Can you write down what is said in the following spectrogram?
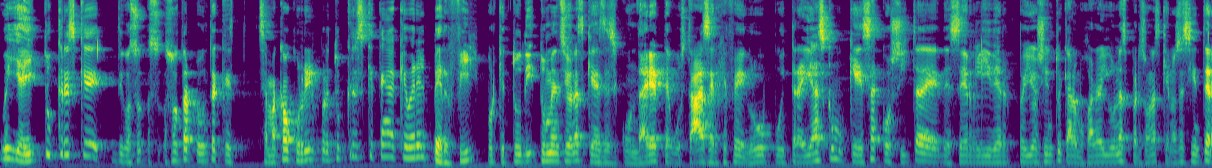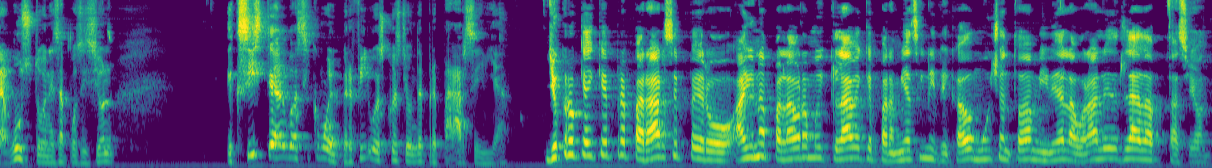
Oye, ahí tú crees que, digo, es, otra pregunta que se me acaba de ocurrir, pero tú crees que tenga que ver el perfil, porque tú, tú mencionas que desde secundaria te gustaba ser jefe de grupo y traías como que esa cosita de, de ser líder, pero yo siento que a lo mejor hay unas personas que no se sienten a gusto en esa posición. ¿Existe algo así como el perfil o es cuestión de prepararse y ya? Yo creo que hay que prepararse, pero hay una palabra muy clave que para mí ha significado mucho en toda mi vida laboral, es la adaptación.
